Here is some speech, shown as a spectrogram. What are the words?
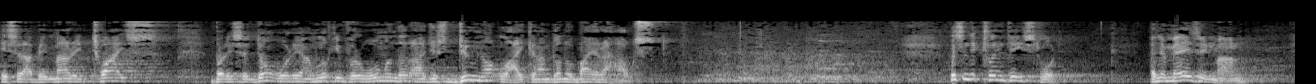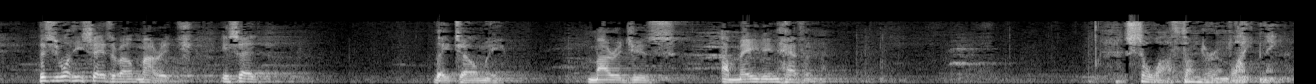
He said, I've been married twice, but he said, don't worry, I'm looking for a woman that I just do not like and I'm going to buy her a house. Listen to Clint Eastwood, an amazing man. This is what he says about marriage. He said, they tell me marriages are made in heaven. So are thunder and lightning.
